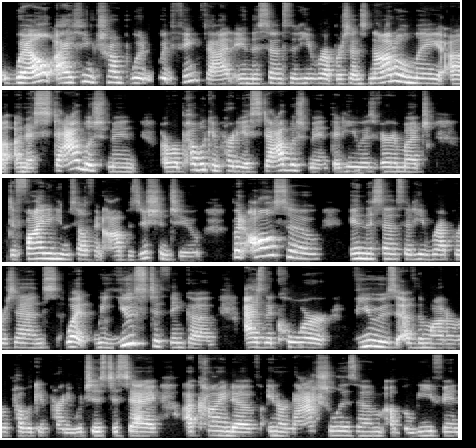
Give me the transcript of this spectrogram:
Well, I think Trump would would think that in the sense that he represents not only uh, an establishment, a Republican Party establishment that he was very much defining himself in opposition to, but also in the sense that he represents what we used to think of as the core views of the modern Republican Party, which is to say, a kind of internationalism, a belief in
